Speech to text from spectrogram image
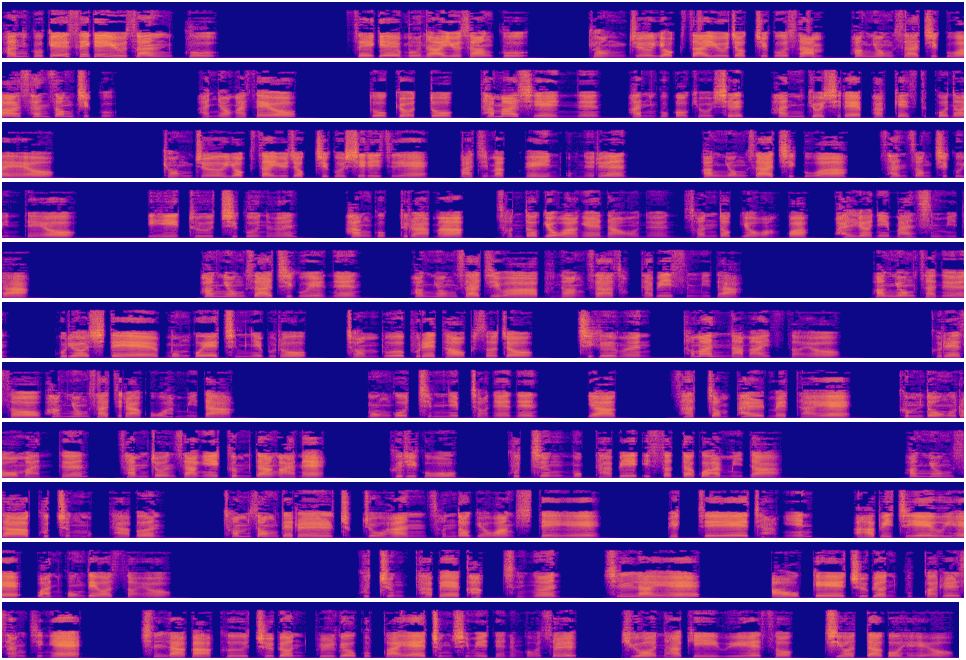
한국의 세계유산 9 세계문화유산 9 경주 역사유적지구 3 황룡사지구와 산성지구 안녕하세요. 도쿄도 타마시에 있는 한국어 교실 한 교실의 팟캐스트 코너예요. 경주 역사유적지구 시리즈의 마지막 회인 오늘은 황룡사 지구와 산성 지구인데요. 이 두 지구는 한국 드라마 선덕 여왕에 나오는 선덕 여왕과 관련이 많습니다. 황룡사 지구에는 황룡사지와 분황사 석탑이 있습니다. 황룡사는 고려시대의 몽고의 침입으로 전부 불에 타 없어져 지금은 터만 남아 있어요. 그래서 황룡사지라고 합니다. 몽고 침입 전에는 약 4.8m의 금동으로 만든 삼존상이 금당 안에 그리고 9층 목탑이 있었다고 합니다. 황룡사 9층 목탑은 첨성대를 축조한 선덕여왕 시대에 백제의 장인 아비지에 의해 완공되었어요. 구층탑의 각 층은 신라의 아홉 개의 주변 국가를 상징해 신라가 그 주변 불교 국가의 중심이 되는 것을 기원하기 위해서 지었다고 해요.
